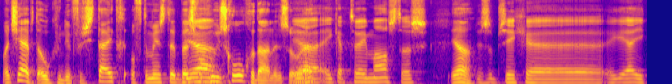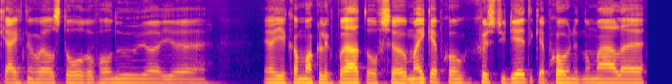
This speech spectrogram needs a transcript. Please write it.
Want jij hebt ook universiteit, of tenminste best wel Ja. goede school gedaan en zo. ja, Hè? ik heb twee masters. Ja. Dus op zich, uh, ja, je krijgt nog wel eens te horen van, ja, je, ja, je kan makkelijk praten of zo. Maar ik heb gewoon gestudeerd. Ik heb gewoon het normale,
